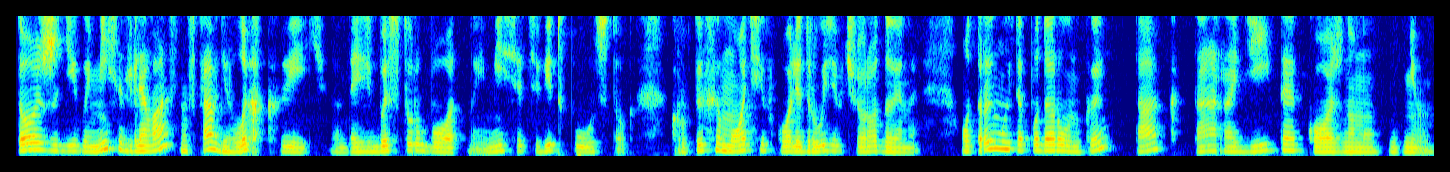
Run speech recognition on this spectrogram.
Тож, діви, місяць для вас насправді легкий, десь безтурботний, місяць відпусток, крутих емоцій в колі друзів чи родини. Отримуйте подарунки, так, та радійте кожному дню.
